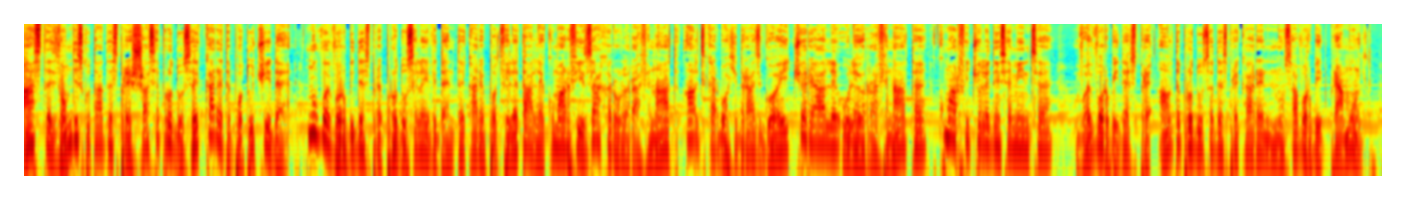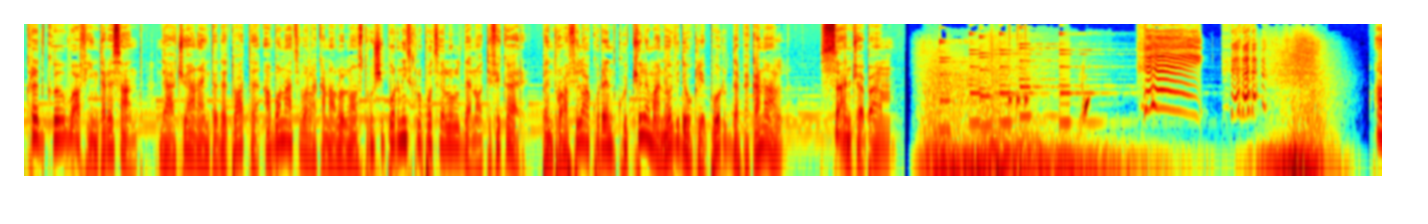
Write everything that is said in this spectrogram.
Astăzi vom discuta despre 6 produse care te pot ucide. Nu voi vorbi despre produsele evidente care pot fi letale, cum ar fi zahărul rafinat, alți carbohidrați goi, cereale, uleiuri rafinate, cum ar fi cele din semințe. Voi vorbi despre alte produse despre care nu s-a vorbit prea mult. Cred că va fi interesant. De aceea, înainte de toate, abonați-vă la canalul nostru și porniți clopoțelul de notificări pentru a fi la curent cu cele mai noi videoclipuri de pe canal. Să începem!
